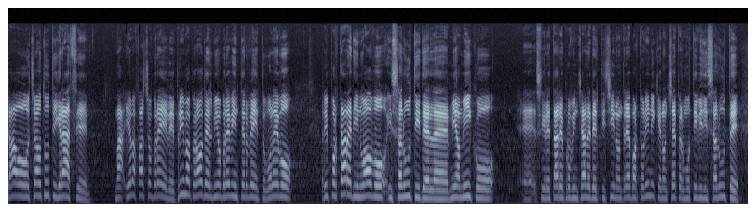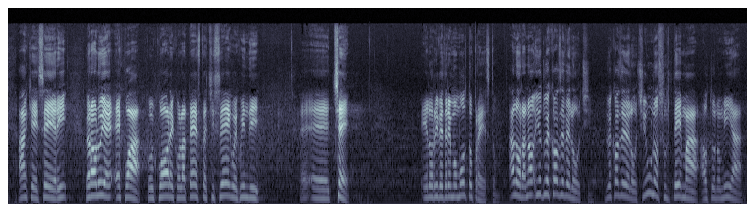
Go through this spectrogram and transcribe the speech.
Ciao, ciao a tutti, grazie. Ma io la faccio breve. Prima però del mio breve intervento volevo riportare di nuovo i saluti del mio amico eh, segretario provinciale del Ticino Andrea Bartolini che non c'è per motivi di salute anche seri, però lui è, è qua col cuore, con la testa, ci segue, quindi eh, eh, c'è e lo rivedremo molto presto. Allora, no, io due cose veloci, due cose veloci. Uno sul tema autonomia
